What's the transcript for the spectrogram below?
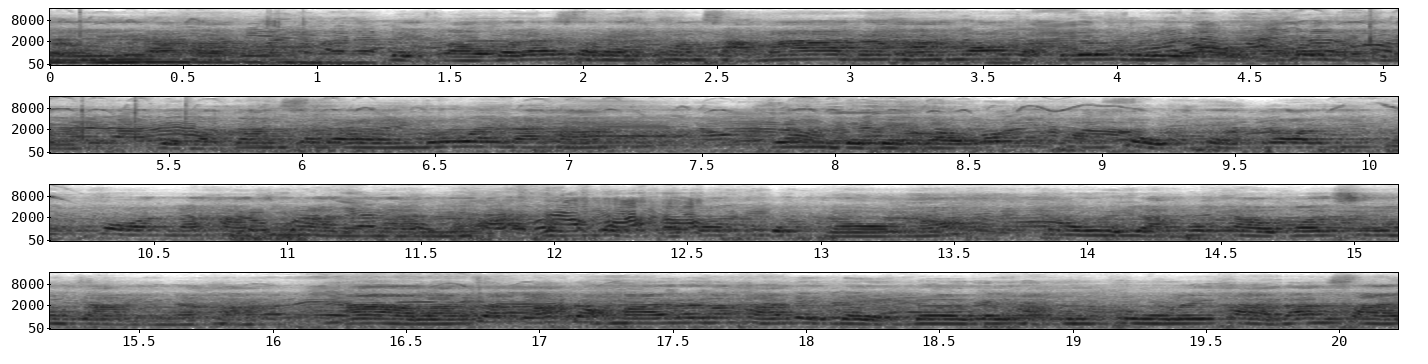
บบนี้นะคะเด็กเราก็ได้แสดงความสามารถนะคะ นอกจากเรื่องเรียนแล้วก็ยังมีเกี่ยวกับการแสดงด้วยนะคะซึ่งเด็กๆเราก็มีความสุขเห็นรอยยิ้มทุกคนนะคะที่มาในงานนี้เด็กแล้วก็ผู้ปกครองเนาะ ครูอย่างพวกเราก็ชื่นใจนะคะอ่าหลังจากรับดอกไม้แล้วนะคะ เด็กๆเดินไปหาคุณครูเลยค่ะ ด้านซ้าย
